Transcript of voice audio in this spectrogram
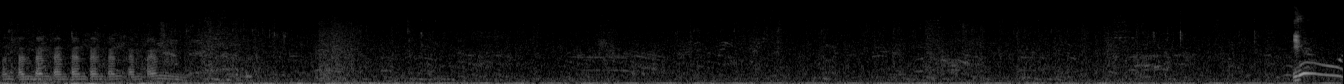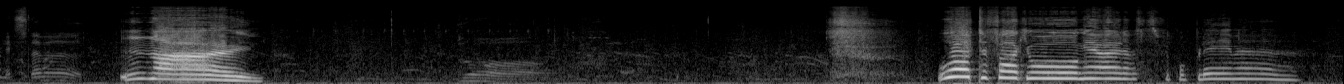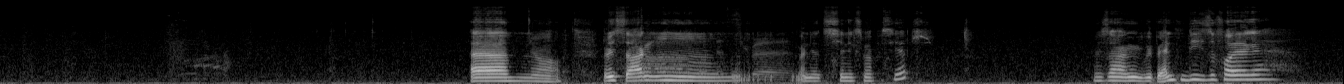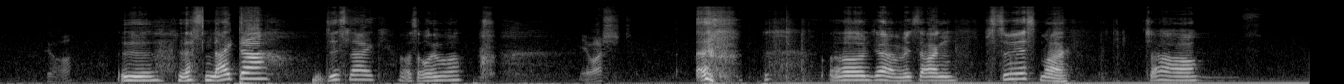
Bam, bam, bam, Ew, next level. Nein! What the fuck, Junge, Alter, was ist das für Probleme? Ähm, ja. Würde ich sagen, wenn jetzt hier nichts mehr passiert, würde ich sagen, wir beenden diese Folge. Ja, Äh, lasst ein Like da, ein Dislike, was auch immer. ihr wascht. Und ja, würde ich sagen, bis zum nächsten Mal. Ciao.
